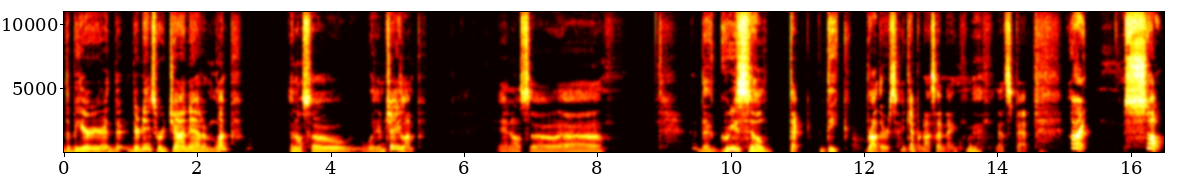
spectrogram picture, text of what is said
the beer, their, their names were John Adam Lemp, and also William J. Lemp, and also the Griesedieck brothers. I can't pronounce that name. That's bad. All right. So,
